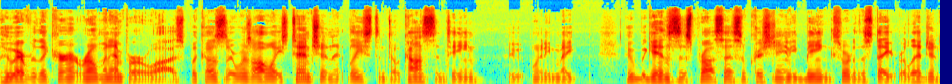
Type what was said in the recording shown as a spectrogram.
whoever the current Roman emperor was, because there was always tension, at least until Constantine, who when he make who begins this process of Christianity being sort of the state religion.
